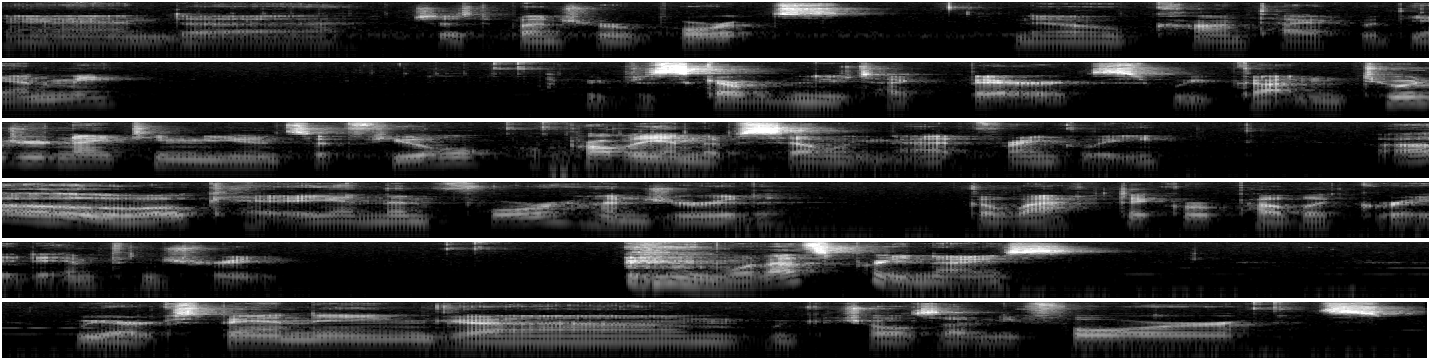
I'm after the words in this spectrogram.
and uh, just a bunch of reports, no contact with the enemy. We've discovered new tech barracks, we've gotten 219 units of fuel, we'll probably end up selling that, frankly, Oh, okay, and then 400 Galactic Republic grade infantry. well, that's pretty nice. We are expanding. Um, we control 74. That's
